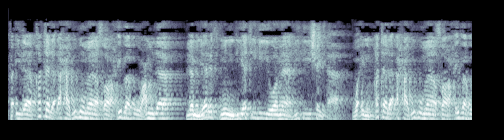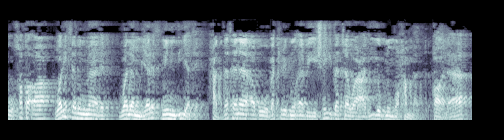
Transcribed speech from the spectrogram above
فإذا قتل أحدهما صاحبه عمدا لم يرث من ديته وماله شيئا. وإن قتل أحدهما صاحبه خطأ ورث من ماله ولم يرث من ديته. حدثنا أبو بكر بن أبي شيبة وعلي بن محمد. قالا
